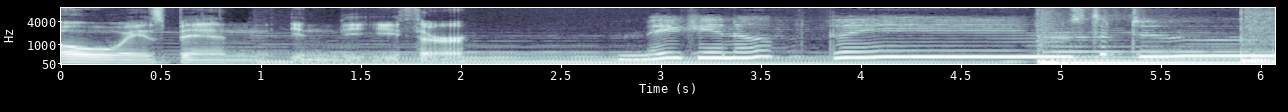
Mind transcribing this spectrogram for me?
always been in the ether. making up things to do.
